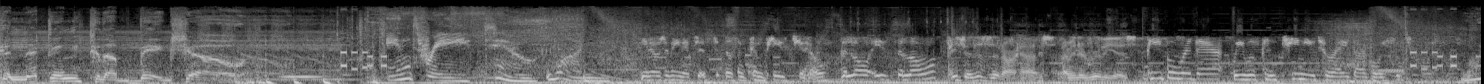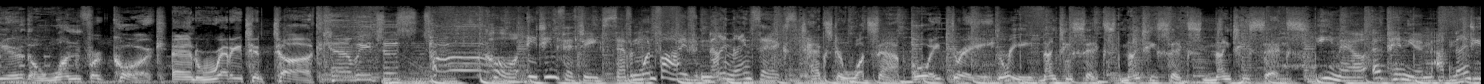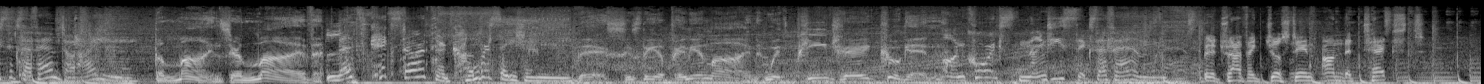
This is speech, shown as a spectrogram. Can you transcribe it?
Connecting to the big show. In three, two, one. You know what I mean? It just it doesn't compute, you know. The law is the law. Peter, this is in our hands. I mean, it really is. People were there. We will continue to raise our voices. We're the one for Cork and ready to talk. Can we just talk? Call 1850 715 996. Text or WhatsApp 083 396 96 96. Email opinion at 96fm.ie. The lines are live. Let's kickstart the conversation This is the Opinion Line with PJ Coogan. on Cork's 96FM. Bit of traffic just in on the text.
